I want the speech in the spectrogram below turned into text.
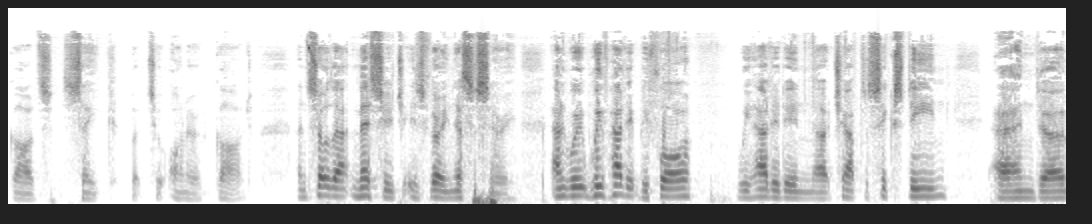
God's sake, but to honor God. And so that message is very necessary. And we, have had it before. We had it in uh, chapter 16 and uh,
